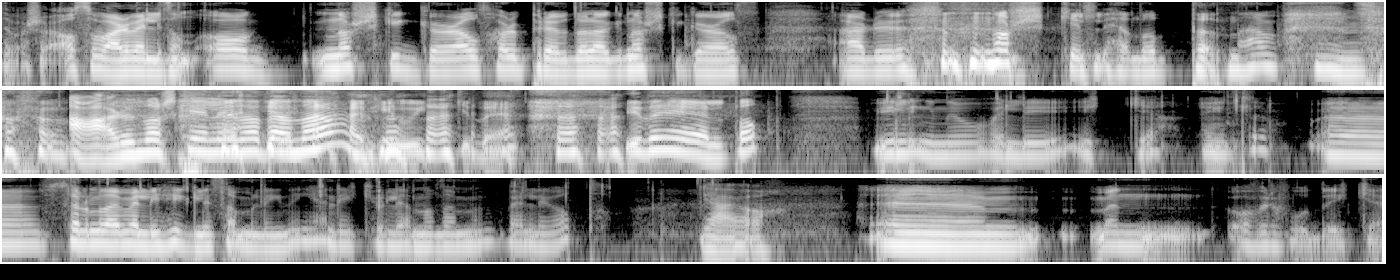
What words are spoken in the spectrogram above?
det var så, altså var det veldig sånn Å, norske girls, har du prøvd å lage norske girls? Er du norske Lena Dunham? Er du norske Lena Dunham? Jeg er jo ikke det i det hele tatt. Vi ligner jo veldig ikke, egentlig. Uh, selv om det er en veldig hyggelig sammenligning. Jeg liker jo Lena Dunham veldig godt. Jeg òg. Eh, men overhodet ikke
